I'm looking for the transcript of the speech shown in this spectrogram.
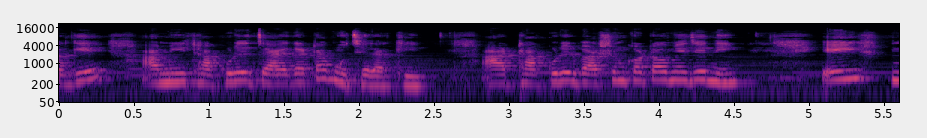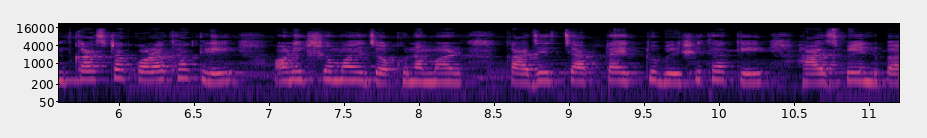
আগে আমি ঠাকুরের জায়গাটা মুছে রাখি, আর ঠাকুরের বাসন কটাও মেজে নিই। এই কাজটা করা থাকলে অনেক সময় যখন আমার কাজের চাপটা একটু বেশি থাকে হাজবেন্ড বা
